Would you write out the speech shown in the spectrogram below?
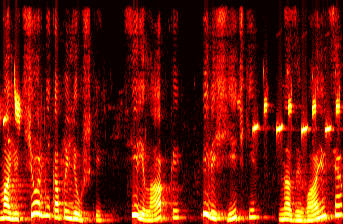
мають чорні капелюшки, сірі лапки, білі щічки, називаються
